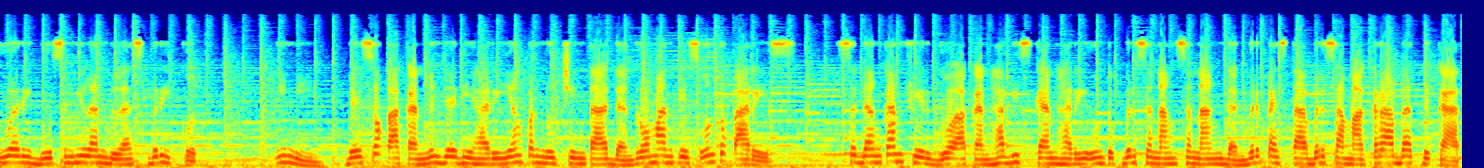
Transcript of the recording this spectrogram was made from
2019 berikut. Ini, besok akan menjadi hari yang penuh cinta dan romantis untuk Aris. Sedangkan Virgo akan habiskan hari untuk bersenang-senang dan berpesta bersama kerabat dekat.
